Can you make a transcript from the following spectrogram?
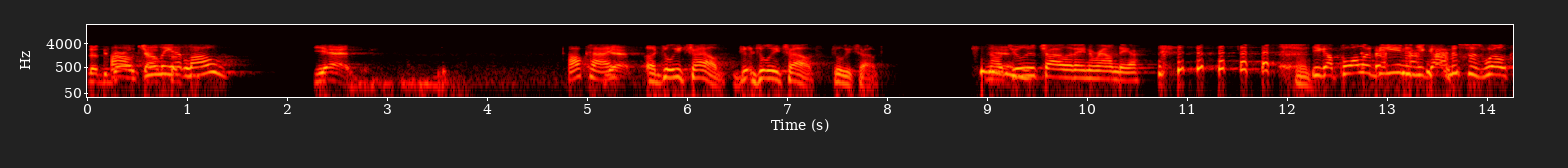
The, the Girl oh, Juliette cookies. Low. Yes. Okay. Yes. Uh, Julie Child. Ju- Julie Child. Julie Child. No, Yeah. Julia Child ain't around there. you got Paula Deen and you got Mrs. Wilkes.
